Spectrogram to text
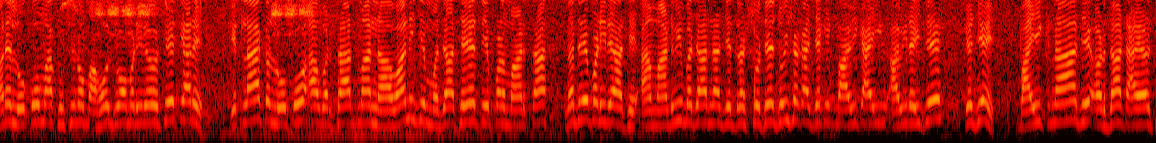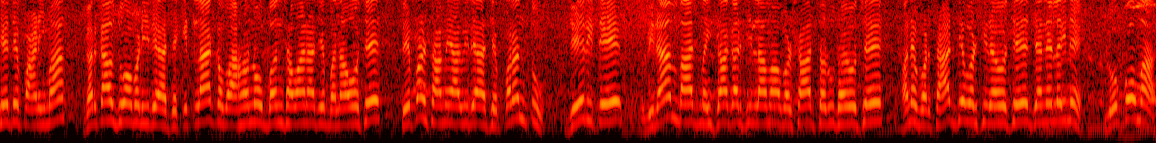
અને લોકોમાં ખુશીનો માહોલ જોવા મળી રહ્યો છે, ત્યારે કેટલાક લોકો આ વરસાદમાં નાહવાની જે મજા છે તે પણ માણતા નજરે પડી રહ્યા છે. આ માંડવી બજારના જે દ્રશ્યો છે, જોઈ શકાય છે કે એક આવી આવી રહી છે કે જે બાઇકના જે અડધા ટાયર છે તે પાણીમાં ગરકાવ જોવા મળી રહ્યા છે. કેટલાક વાહનો બંધ થવાના જે બનાવો છે તે પણ સામે આવી રહ્યા છે. પરંતુ જે રીતે વિરામ બાદ મહીસાગર જિલ્લામાં વરસાદ શરૂ થયો છે અને વરસાદ જે વરસી રહ્યો છે જેને લઈને લોકોમાં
